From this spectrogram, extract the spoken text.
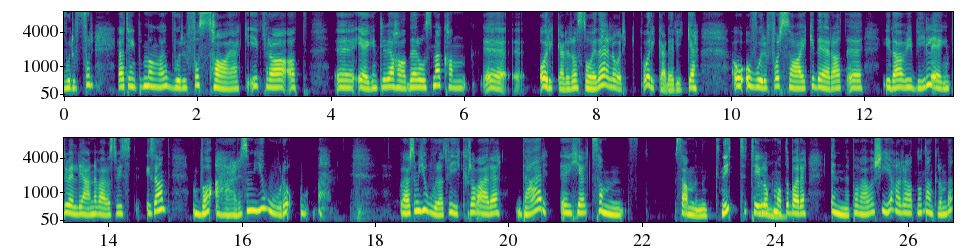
hvorfor Jeg har tenkt på mange ganger hvorfor sa jeg ikke ifra at eh, egentlig vil jeg ha dere hos meg, kan eh, Orker dere å stå i det, eller ork, orker dere ikke? Og, og hvorfor sa ikke dere at eh, Ida, vi vil egentlig veldig gjerne være hos hvis Ikke sant? Hva er det som gjorde hva er det som gjorde at vi gikk fra å være der, eh, helt sammen, sammenknytt, til å på en måte bare ende på hver vår side? Har dere hatt noen tanker om det?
